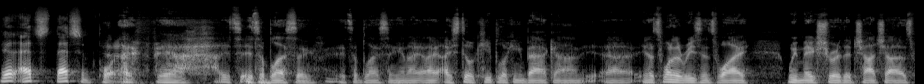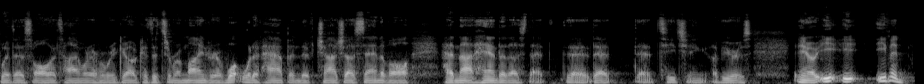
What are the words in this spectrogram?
yeah, that's, that's important. Yeah, it's it's a blessing. It's a blessing, and I, I, I still keep looking back on. Uh, you know, it's one of the reasons why we make sure that Cha Cha is with us all the time wherever we go, because it's a reminder of what would have happened if Cha Cha Sandoval had not handed us that that that, that teaching of yours. You know, e- e- even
